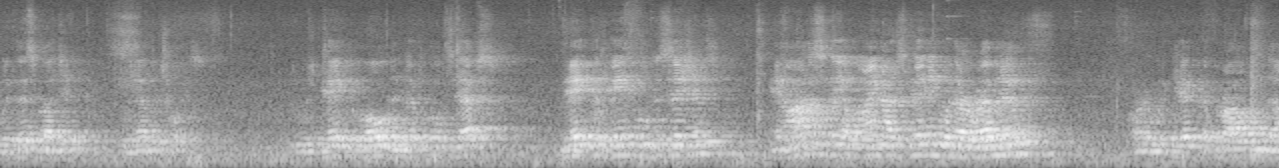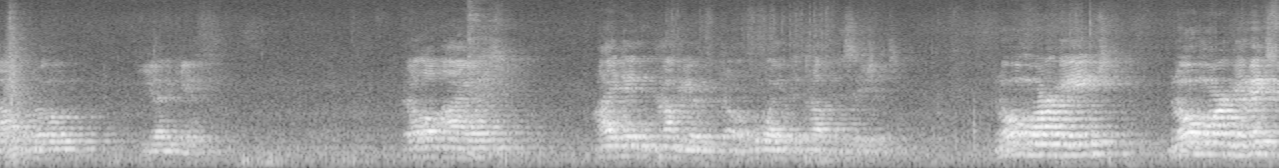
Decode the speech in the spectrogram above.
With this budget, we have a choice. Do we take the bold and difficult steps, make the painful decisions, and honestly align our spending with our revenue? Or do we kick the problem down the road yet again? Fellow Iowans, I didn't come here to avoid the tough decisions. No more games, no more gimmicks,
